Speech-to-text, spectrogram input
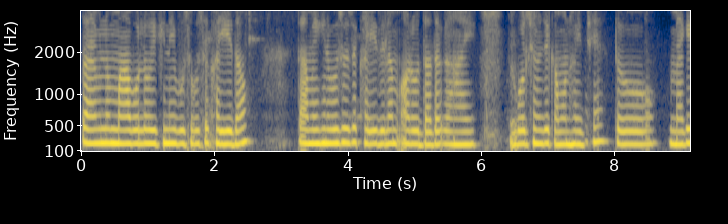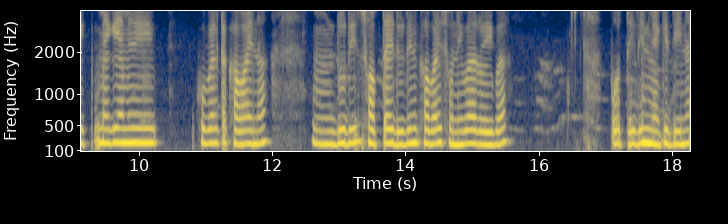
তো আমি বললাম, মা বলল ওইখানেই বসে বসে খাইয়ে দাও। তা আমি এখানে বসে বসে খাইয়ে দিলাম আর ওর দাদাকে, হাই, বলছিলাম যে কেমন হয়েছে? তো ম্যাগি ম্যাগি আমি খুব একটা খাওয়াই না। দুদিন, সপ্তাহে দুদিন খাওয়াই, শনিবার, রবিবার। প্রত্যেক দিন ম্যাগি দিই না,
